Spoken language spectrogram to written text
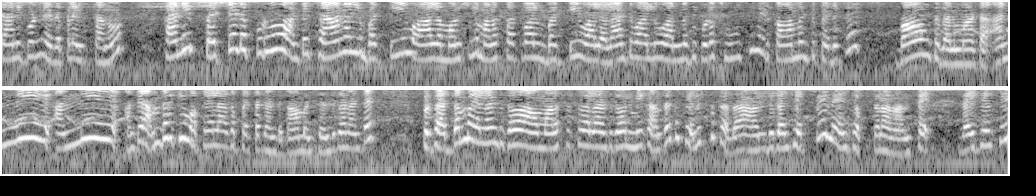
దానికి కూడా నేను రిప్లై ఇస్తాను. కానీ పెట్టేటప్పుడు అంటే ఛానల్ని బట్టి వాళ్ళ మనుషుల మనస్తత్వాలను బట్టి వాళ్ళు ఎలాంటి వాళ్ళు అన్నది కూడా చూసి మీరు కామెంట్ పెడితే బాగుంటుంది అనమాట అన్నీ అన్నీ అంటే అందరికీ ఒకేలాగా పెట్టకండి కామెంట్స్. ఎందుకనంటే ఇప్పుడు పెద్దమ్మ ఎలాంటిదో ఆ మనస్తత్వం ఎలాంటిదో అని మీకు అందరికీ తెలుసు కదా. అందుకని చెప్పి నేను చెప్తున్నాను అంతే. దయచేసి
